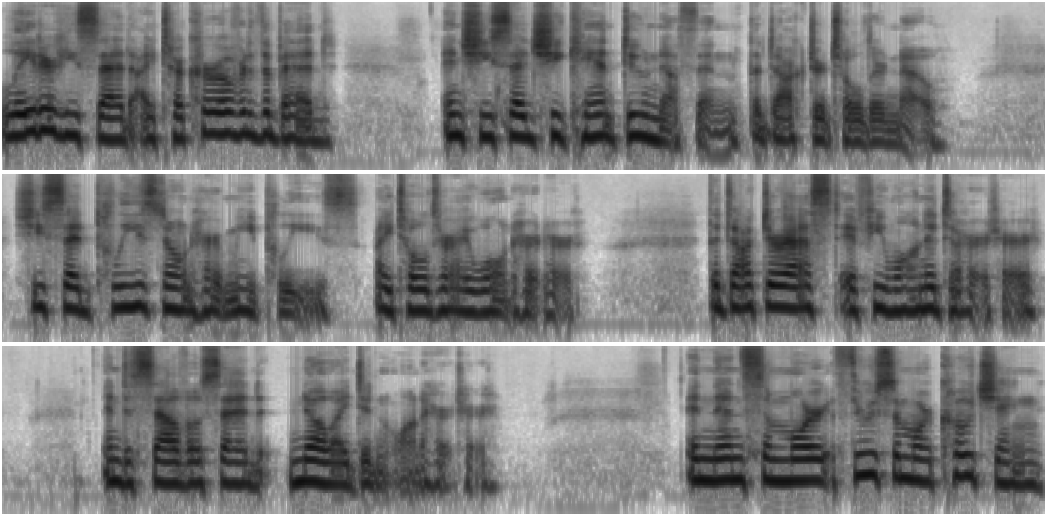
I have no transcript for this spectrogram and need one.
Later, he said, I took her over to the bed and she said she can't do nothing. The doctor told her no. She said, Please don't hurt me, please. I told her I won't hurt her. The doctor asked if he wanted to hurt her. And DeSalvo said, No, I didn't want to hurt her. And then some more, through some more coaching,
